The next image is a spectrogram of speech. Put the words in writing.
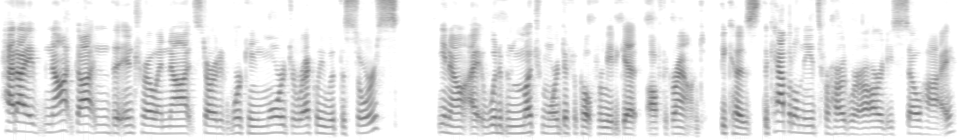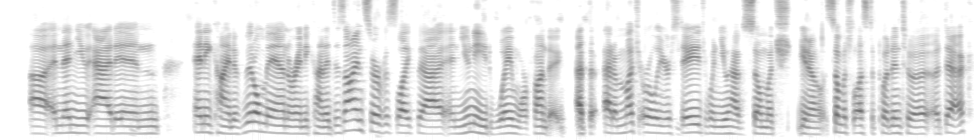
had I not gotten the intro and not started working more directly with the source, you know, I, it would have been much more difficult for me to get off the ground because the capital needs for hardware are already so high. Uh, and then you add in any kind of middleman or any kind of design service like that and you need way more funding at the at a much earlier stage when you have so much you know so much less to put into a, a deck.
